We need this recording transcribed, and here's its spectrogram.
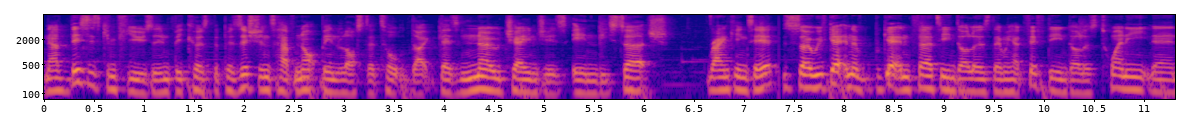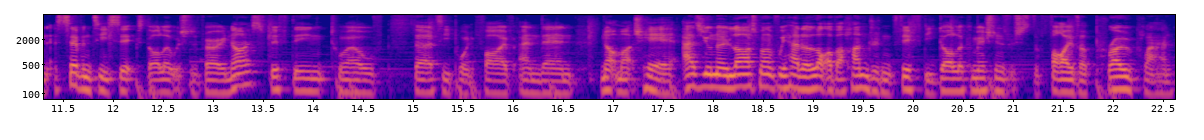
Now this is confusing because the positions have not been lost at all. Like there's no changes in the search rankings here. So we've getting a getting $13, then we had $15, 20, then $76, which is very nice, 15, 12, 30.5, and then not much here. As you'll know, last month we had a lot of $150 commissions, which is the Fiverr Pro plan,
